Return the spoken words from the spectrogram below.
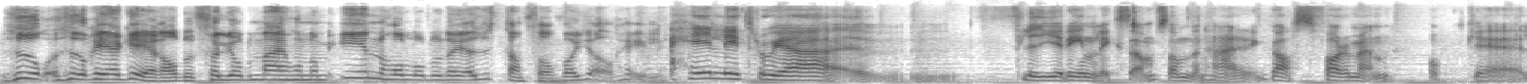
Hur, hur reagerar du? Följer du med honom in? Håller du dig utanför? Vad gör Haley? Hailey tror jag eh, flyger in liksom som den här gasformen och eh,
